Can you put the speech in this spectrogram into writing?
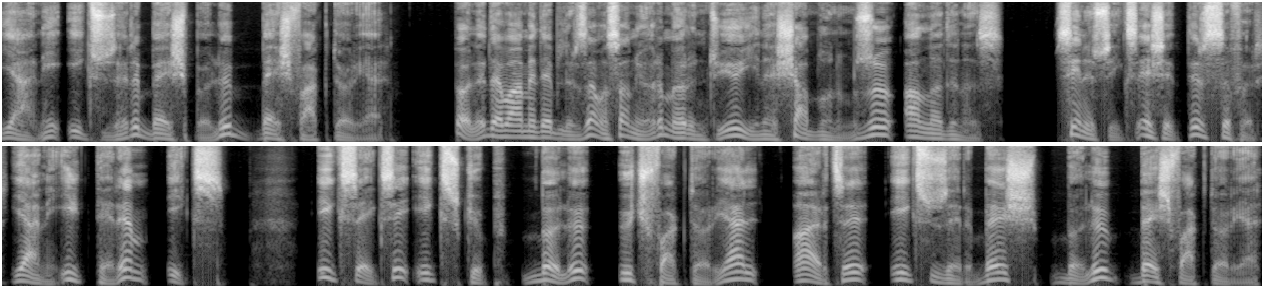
Yani x üzeri 5 bölü 5 faktöriyel. Böyle devam edebiliriz ama sanıyorum örüntüyü yine şablonumuzu anladınız. Sinüs x eşittir 0. Yani ilk terim x. x eksi x küp bölü 3 faktöriyel artı x üzeri 5 bölü 5 faktöriyel.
